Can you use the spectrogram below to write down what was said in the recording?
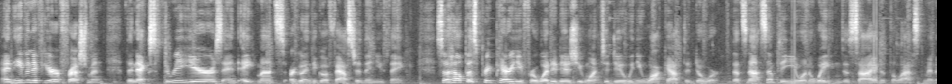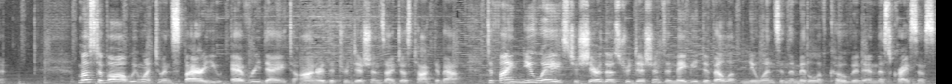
And even if you're a freshman, the next three years and eight months are going to go faster than you think. So help us prepare you for what it is you want to do when you walk out the door. That's not something you want to wait and decide at the last minute. Most of all, we want to inspire you every day to honor the traditions I just talked about, to find new ways to share those traditions and maybe develop new ones in the middle of COVID and this crisis,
